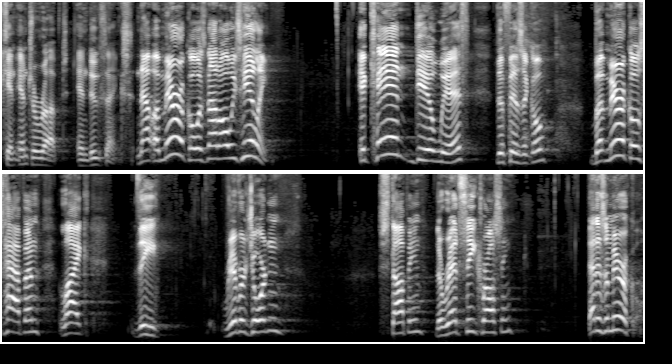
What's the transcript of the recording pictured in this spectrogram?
can interrupt and do things. Now, a miracle is not always healing, it can deal with the physical, but miracles happen like the River Jordan stopping, the Red Sea crossing, that is a miracle.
